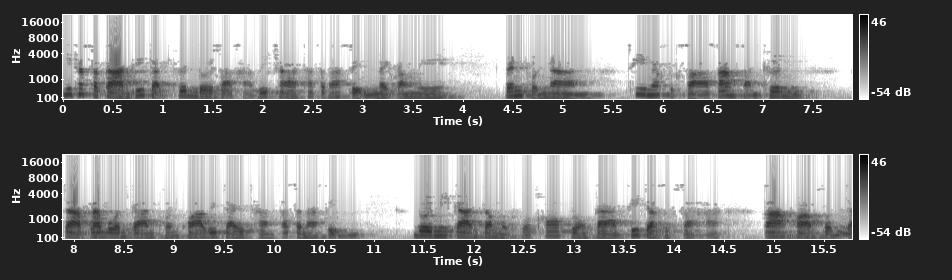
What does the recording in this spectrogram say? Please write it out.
นิทรรศการที่จัดขึ้นโดยสาขาวิชาทัศนศิลป์ในครั้งนี้ เป็นผลงานที่นักศึกษาสร้างสรรค์ขึ้น จากกระบวนการค้นคว้าวิจัยทางทัศนศิลป์ โดยมีการกำหนดหัวข้อโครงการที่จะศึกษาตามความสนใจ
